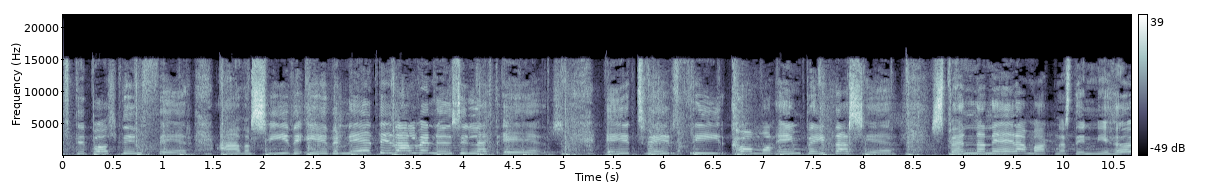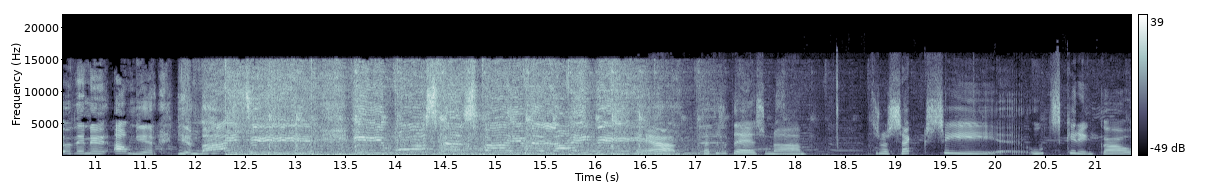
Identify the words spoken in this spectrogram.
þrýr í lofti boltinn fer. Að hann svífi yfir netið alveg nöðsynlegt er. Eitt, tveir, þrýr, come on, einbeita sér. Spennan er að magnast inn í höfðinu á mér. Ég mæti í Mosfellsbæ með læti. Já, þetta er svolítið svona, þetta er svona sexy eh, útskýring á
